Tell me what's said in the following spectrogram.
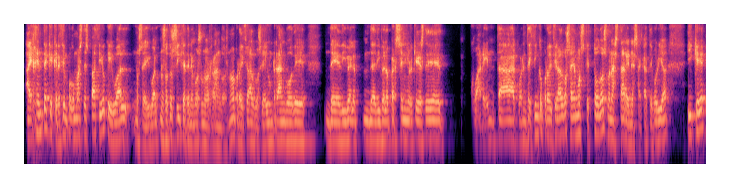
Hay gente que crece un poco más despacio que igual, no sé, igual nosotros sí que tenemos unos rangos, ¿no? Por decir algo, si hay un rango de, de, de developer senior que es de 40, 45, por decir algo, sabemos que todos van a estar en esa categoría y que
